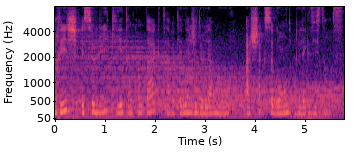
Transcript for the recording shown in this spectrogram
Riche est celui qui est en contact avec l'énergie de l'amour à chaque seconde de l'existence.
